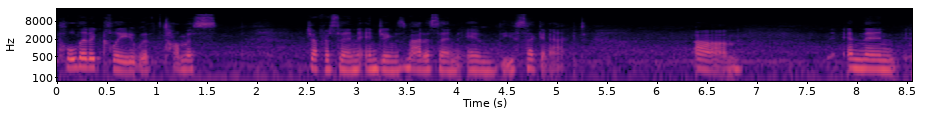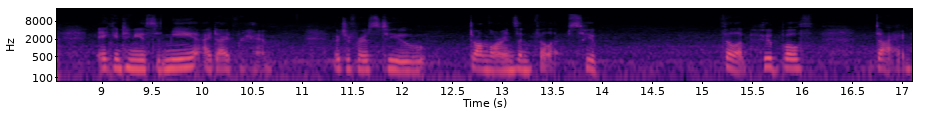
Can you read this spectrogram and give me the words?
politically with Thomas Jefferson and James Madison in the second act. Um, and then it continues to me, I died for him, which refers to John Laurens and Phillips, who Philip, who both died.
